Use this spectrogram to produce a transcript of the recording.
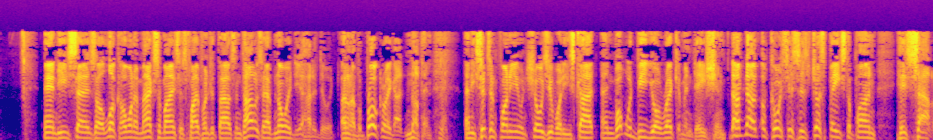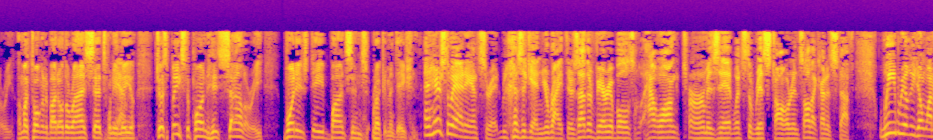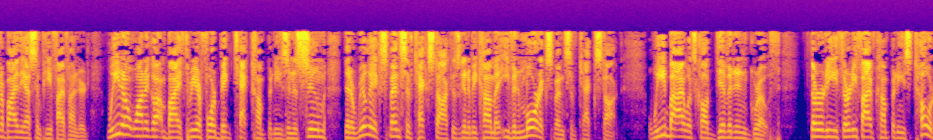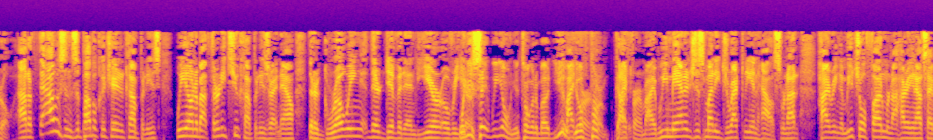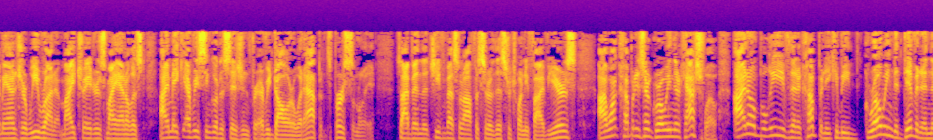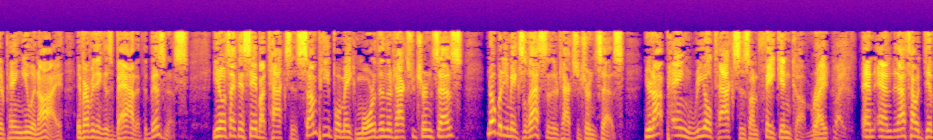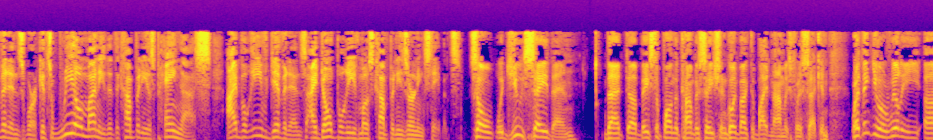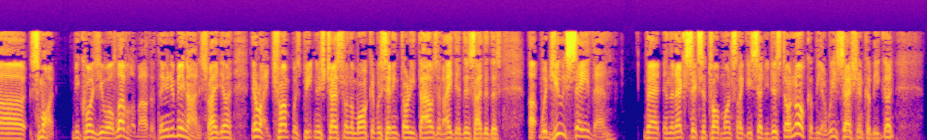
And he says, uh, look, I want to maximize this $500,000. I have no idea how to do it. I don't have a broker. I got nothing. And he sits in front of you and shows you what he's got. And what would be your recommendation? Now, now, of course, this is just based upon his salary. I'm not talking about other assets when he Yeah. may, just based upon his salary. What is Dave Bahnsen's recommendation? And here's the way I'd answer it, because again, you're right. There's other variables. How long term is it? What's the risk tolerance? All that kind of stuff. We really don't want to buy the S&P 500. We don't want to go out and buy three or four big tech companies and assume that a really expensive tech stock is going to become an even more expensive tech stock. We buy what's called dividend growth. 30, 35 companies total. Out of thousands of publicly traded companies, we own about 32 companies right now that are growing their dividend year over year. When you say we own, you're talking about you, My your firm. firm. Got my it. firm. I, we manage this money directly in house. We're not hiring a mutual fund. We're not hiring an outside manager. We run it. My traders, my analyst. I make every single decision for every dollar of what happens personally. So I've been the chief investment officer of this for 25 years. I want companies that are growing their cash flow. I don't believe that a company can be growing the dividend they're paying you and I if everything is bad at the business. You know, it's like they say about taxes. Some people make more than their tax return says. Nobody makes less than their tax return says. You're not paying real taxes on fake income, right? Right, right. And and that's how dividends work. It's real money that the company is paying us. I believe dividends. I don't believe most companies' earning statements. So would you say then that uh, based upon the conversation, going back to Bidenomics for a second, where I think you were really uh, smart because you were level about the thing and you're being honest, right? You're, you're right. Trump was beating his chest when the market was hitting 30,000. I did this, I did this. Uh, would you say then that in the next six to 12 months, like you said, you just don't know? It could be a recession, it could be good.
